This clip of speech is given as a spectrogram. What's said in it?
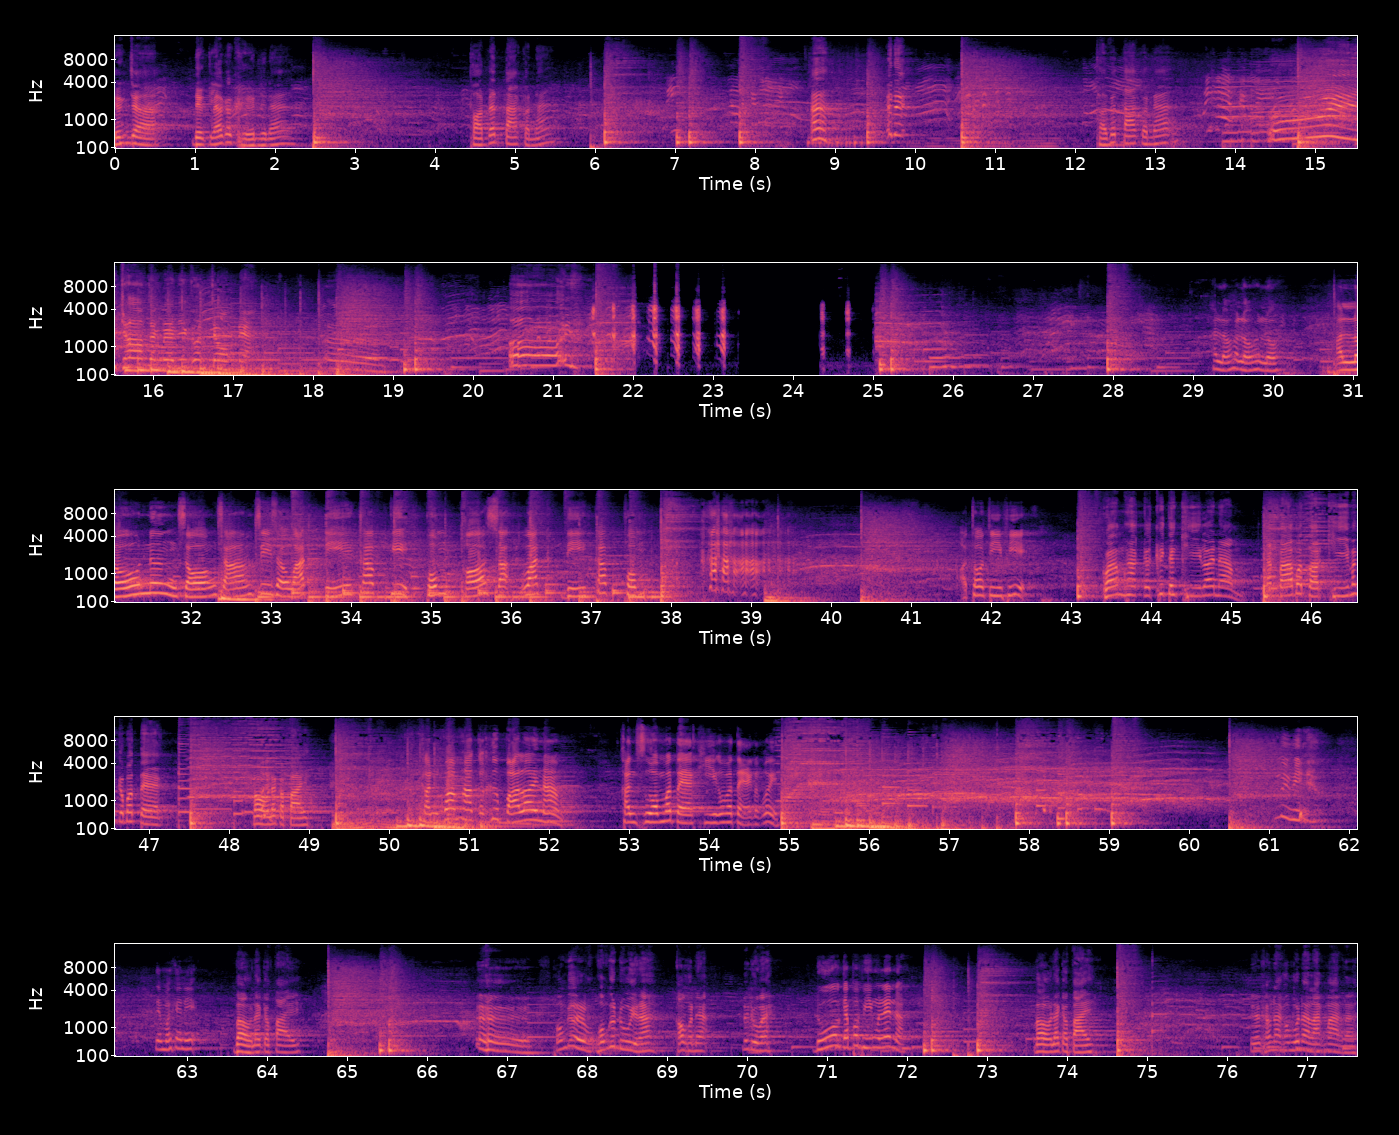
ถึงจะดึกแล้วก็เขินอยู่นะ ถอดแว่นตาก่อนนะอะอันนี้ถอดแว่นตาก่อนนะโอ้ยชอบจังเลยมีคนจมเนี่ย ฮัลโหล ฮัลโหล ฮัลโหล ฮัลโหลหนึ่งสองสามสี่สวัสดีครับพี่ ผมขอสวัสดีครับผมขอโทษทีพี่ ความหักก็คือจังขี่ร้อยน้ำกันปลาบ่ตอดขี่มันก็บ่แตกเบาแล้วก็ไป ขันความหักก็คือปลาลอยน้ำขันสวมมาแตกขี่ก็มาแตกหรอกเว้ย เดี๋ยวมาแค่นี้ เบาแล้วก็ไปเออผมก็ผมก็ดูอยู่นะเขาคนเนี้ยได้ดูไหมดูแกปปะพิงมาเล่นน่ะ เบาแล้วก็ไปเออเขาหน้าเขาพูดน่ารักมากนะ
